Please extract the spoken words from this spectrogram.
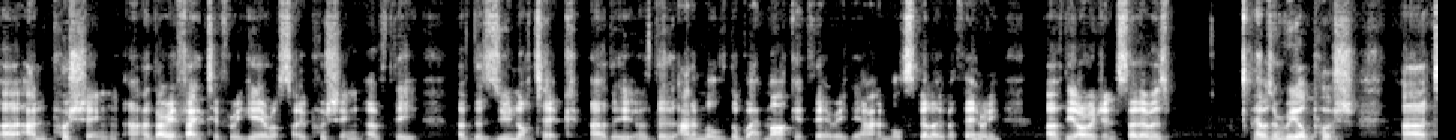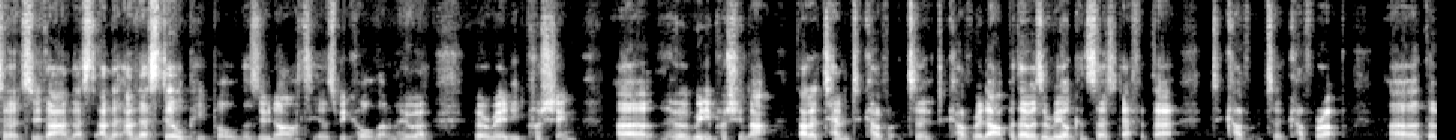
uh, and pushing, uh, very effective for a year or so, pushing of the of the zoonotic, uh, the the animal, the wet market theory, the animal spillover theory mm-hmm. of the origin. So there was there was a real push uh, to, to do that, and there's and, and there's still people, the Zoonati as we call them, who are who are really pushing, uh, who are really pushing that that attempt to cover to, to, cover it up. But there was a real concerted effort there to cover to cover up uh, the,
